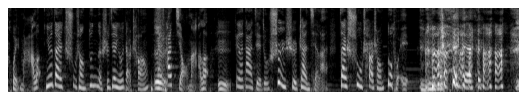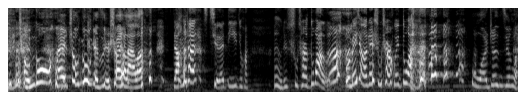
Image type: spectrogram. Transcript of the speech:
腿麻了，因为在树上蹲的时间有点长，嗯她脚麻了。嗯，这个大姐就顺势站起来，在树杈上跺腿，成功。哎，成功给自己摔下来了。然后她起来第一句话。哎呦，这树杈断了！我没想到这树杈会断。我真惊了，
